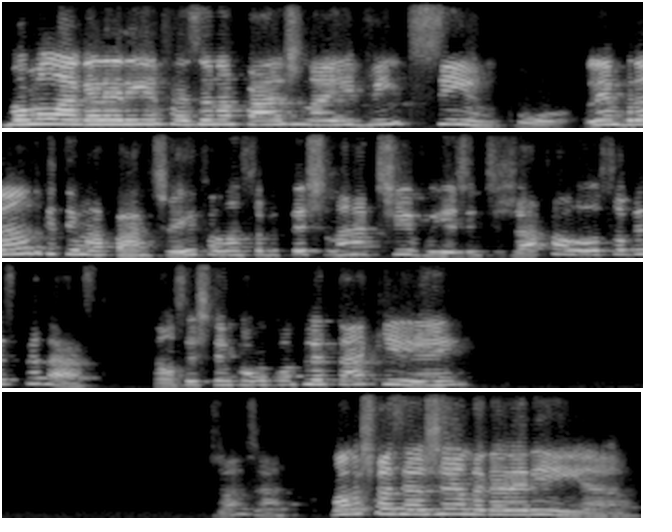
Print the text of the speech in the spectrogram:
Vamos lá, galerinha, fazendo a página aí 25. Lembrando que tem uma parte aí falando sobre o texto narrativo e a gente já falou sobre esse pedaço. Então, vocês têm como completar aqui, hein? Já, já. Vamos fazer a agenda, galerinha?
